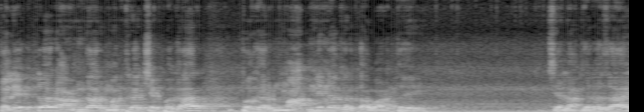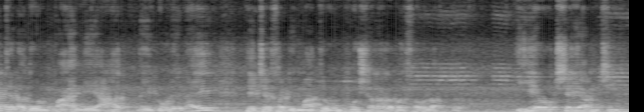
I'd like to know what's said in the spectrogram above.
कलेक्टर आमदार मंत्र्याचे पगार बगर मागणी न करता वाढतंय. ज्याला गरज आहे ज्याला दोन पाय नाही हात नाही डोळे नाही त्याच्यासाठी मात्र उपोषणाला बसावं लागतं. ही अवक्षय आमची.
